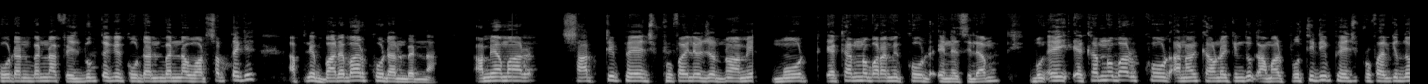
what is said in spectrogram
কোড আনবেন না ফেসবুক থেকে কোড আনবেন না হোয়াটসঅ্যাপ থেকে আপনি বারে বার কোড আনবেন না। আমি আমার ষাটটি পেজ প্রোফাইলের জন্য আমি মোট একান্ন বার আমি কোড এনেছিলাম। এবং এই একান্ন বার কোড আনার কারণে কিন্তু আমার প্রতিটি পেজ প্রোফাইল কিন্তু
